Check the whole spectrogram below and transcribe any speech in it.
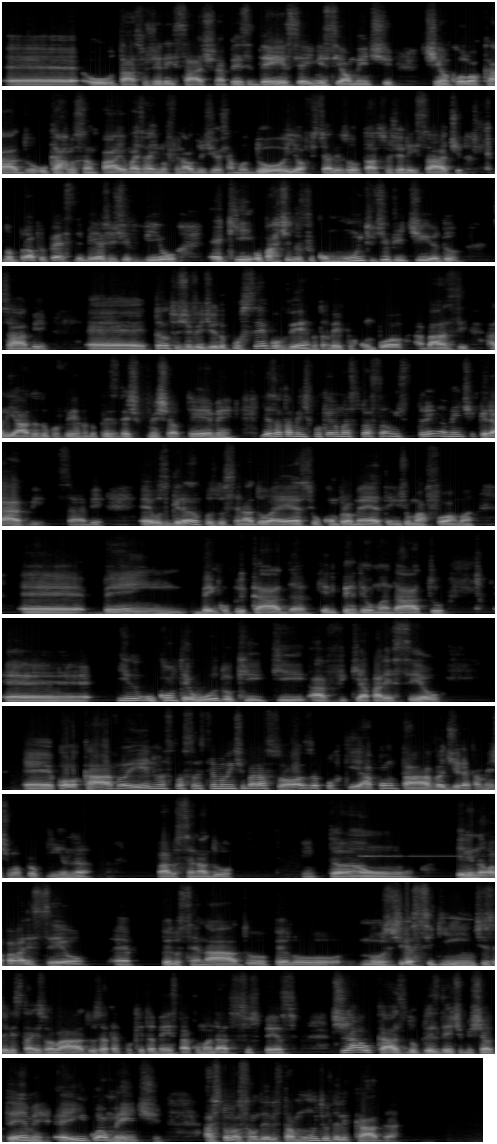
é, o Tasso Gereissati na presidência. Inicialmente tinham colocado o Carlos Sampaio, mas aí no final do dia já mudou e oficializou o Tasso Gereissati. No próprio PSDB a gente viu é que o partido ficou muito dividido, sabe? é, tanto dividido por ser governo, também por compor a base aliada do governo do presidente Michel Temer, e exatamente porque era uma situação extremamente grave, sabe? É, os grampos do senador Aécio o comprometem de uma forma é, bem, bem complicada, que ele perdeu o mandato, é, e o conteúdo que, que, que apareceu é, colocava ele numa situação extremamente embaraçosa porque apontava diretamente uma propina para o senador. Então, ele não apareceu é, pelo Senado, pelo nos dias seguintes, ele está isolado, até porque também está com mandato suspenso. Já o caso do presidente Michel Temer é igualmente a situação dele está muito delicada,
